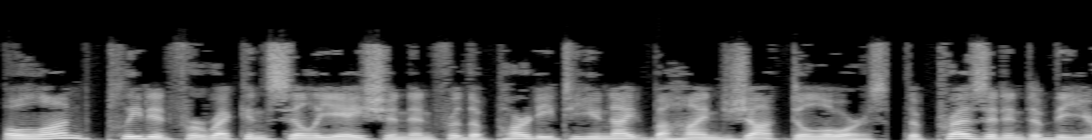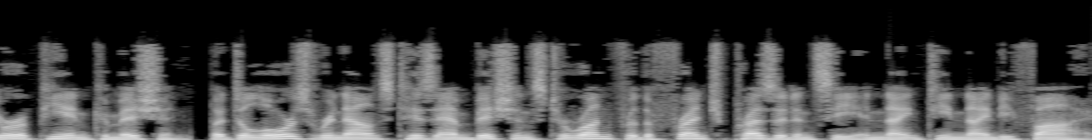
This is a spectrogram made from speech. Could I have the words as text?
Hollande pleaded for reconciliation and for the party to unite behind Jacques Delors, the president of the European Commission, but Delors renounced his ambitions to run for the French presidency in 1995.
